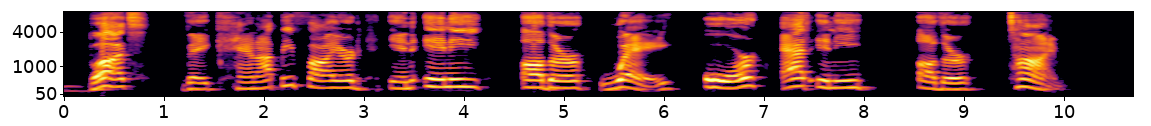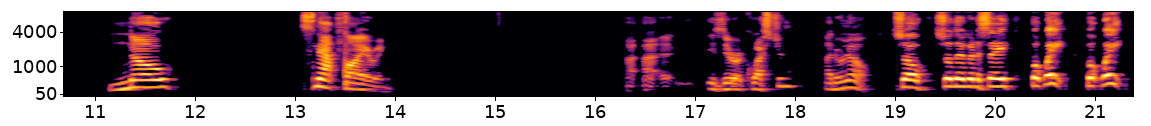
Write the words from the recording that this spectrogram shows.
but they cannot be fired in any other way or at any other time. No snap firing. I, I, is there a question? I don't know. So so they're going to say, but wait, but wait,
